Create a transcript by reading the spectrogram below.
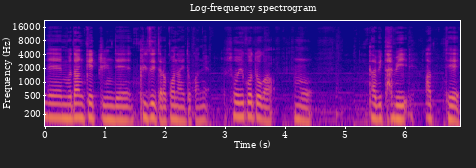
で無断欠勤で気づいたら来ないとかね。そういうことがもうたびたびあってい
